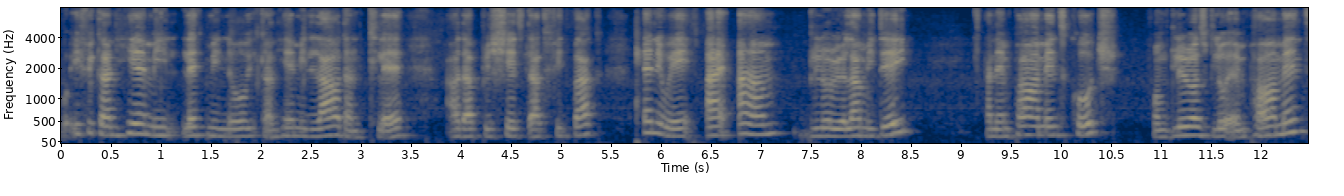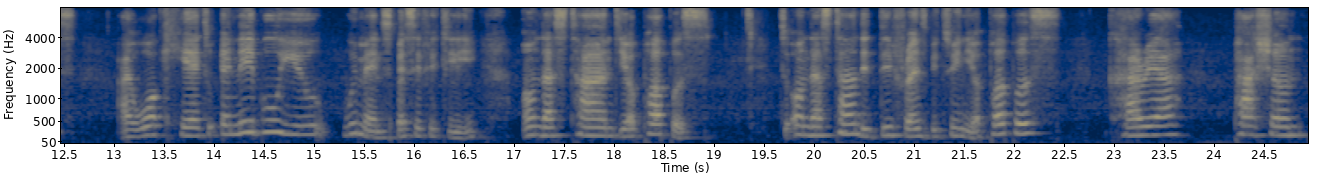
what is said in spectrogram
But if you can hear me, let me know. You can hear me loud and clear. I'd appreciate that feedback. Anyway, I am Gloria Lamide, an empowerment coach from Glorious Glow Empowerment. I work here to enable you, women specifically, understand your purpose, to understand the difference between your purpose, career, passion,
